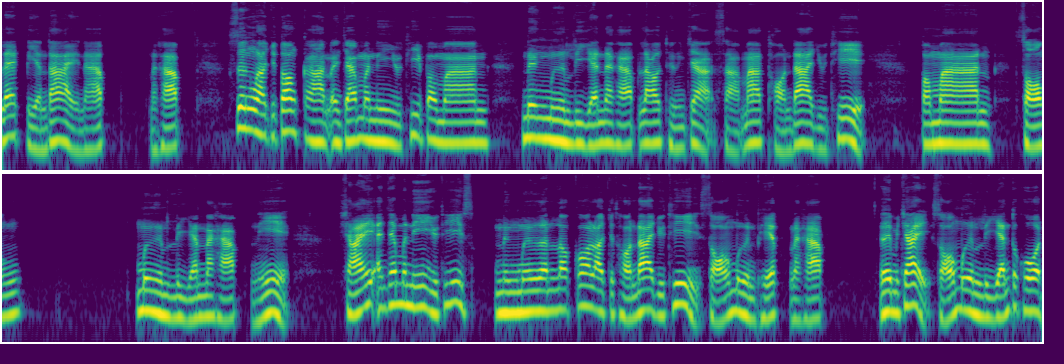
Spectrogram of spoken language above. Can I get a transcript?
แลกเหรียญได้นะครับนะครับ ซึ่งเราจะต้องการอัญมณีอยู่ที่ประมาณ 10,000เหรียญนะครับ เราถึงจะสามารถถอนได้อยู่ที่ประมาณ 20,000เหรียญนะครับ นี่ใช้อัญมณีอยู่ที่10,000แล้วก็เราจะถอนได้อยู่ที่ 20,000 เพชรนะครับเอ้ยไม่ใช่ 20,000เหรียญทุกคน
